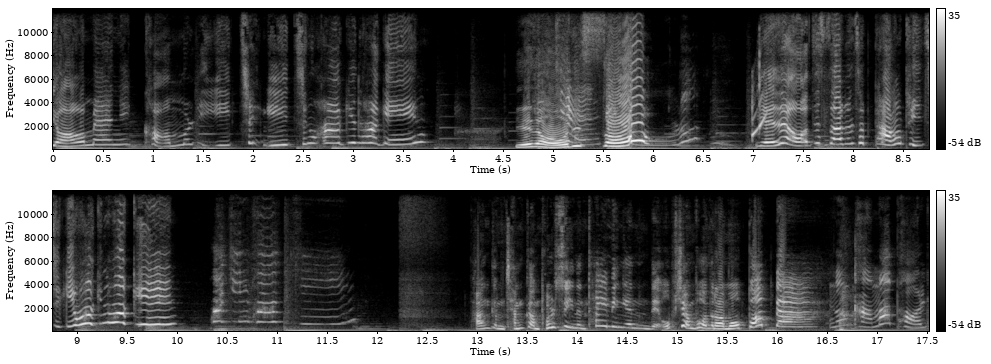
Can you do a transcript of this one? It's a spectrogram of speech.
여맨이 건물 2층 2층 확인 확인 얘네 어딨어? 얘네 어디 싸면서 방 뒤지기? 확인 확인! 방금 잠깐 볼 수 있는 타이밍이었는데 옵션 보느라 못 봤다. 눈 감아 버렸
